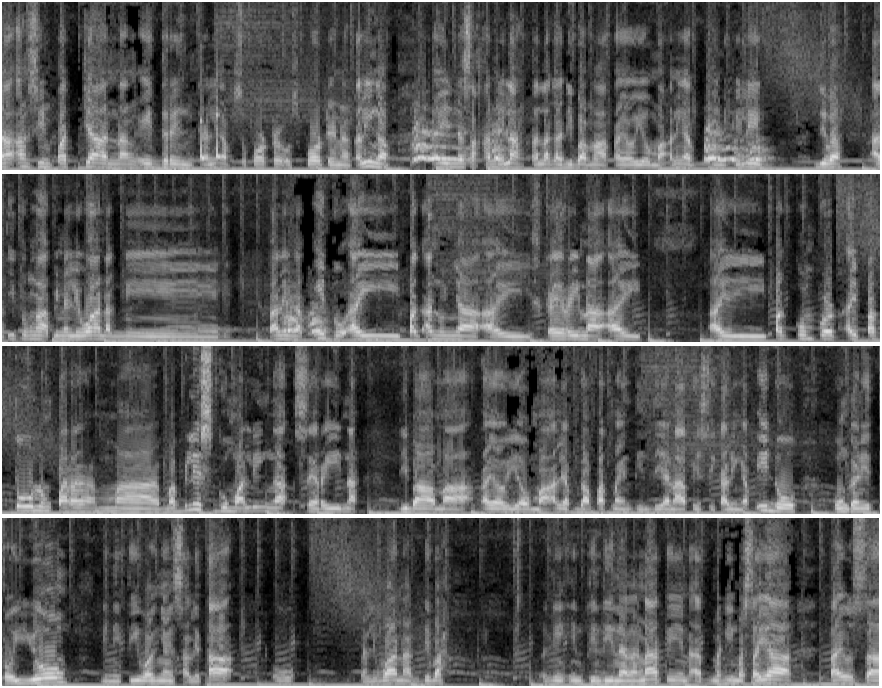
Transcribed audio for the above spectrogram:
na ang simpatya ng Adrian Kalingap supporter o supporter ng Kalingap ay nasa kanila talaga di ba mga kayoyo mga Kalingap pinipilig di ba? At ito nga pinaliwanag ni Kalingap Ido ay pag ano niya ay kay Rina ay ay pag-comfort ay pagtulong para ma, mabilis gumaling nga si Rina di ba ma kayo yaw maalip dapat maintindihan natin si Kalingap Ido kung ganito yung binitiwang niya yung salita o paliwanag di ba? Maging intindi na lang natin at maging masaya tayo sa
